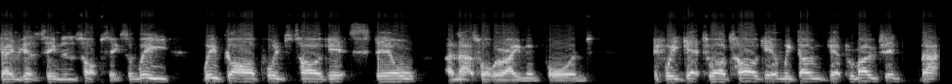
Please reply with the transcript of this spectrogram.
games against teams in the top six. And we we've got our points target still, and that's what we're aiming for. And if we get to our target and we don't get promoted, that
